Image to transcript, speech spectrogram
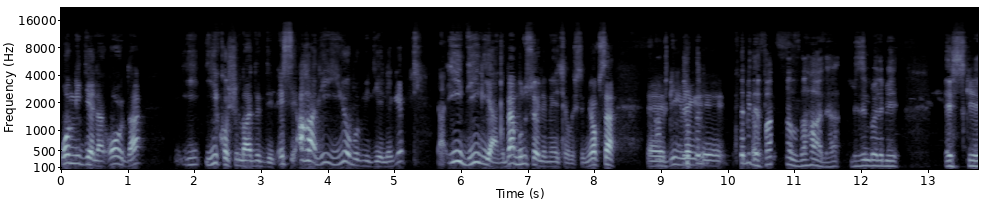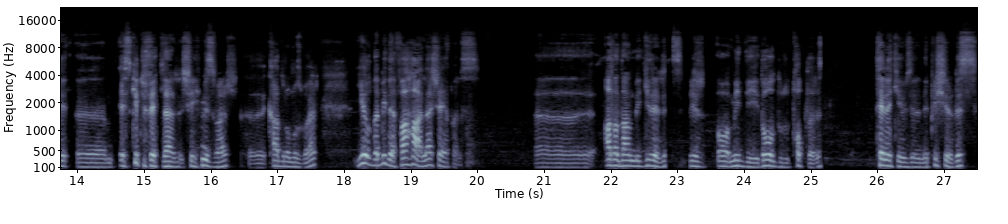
O midyeler orada iyi, iyi koşullarda değil. Esi ahali yiyor bu midyeleri. Ya iyi değil yani. Ben bunu söylemeye çalıştım. Yoksa e, Abi, birileri e, bir defa da hala bizim böyle bir eski e, eski tüfekler şeyimiz var, e, kadromuz var. Yılda bir defa hala şey yaparız. E, adadan bir gireriz, bir o midyeyi doldurur toplarız. Teneke üzerinde pişiririz.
